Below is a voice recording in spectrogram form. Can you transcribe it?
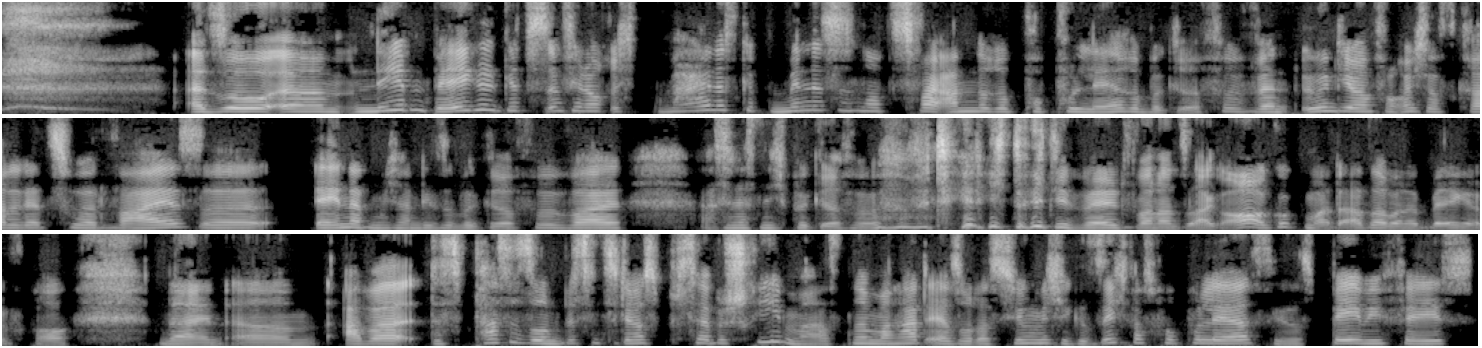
Also ähm, neben Bagel gibt es irgendwie noch, ich meine, es gibt mindestens noch zwei andere populäre Begriffe. Wenn irgendjemand von euch das gerade der zuhört weiß, äh, erinnert mich an diese Begriffe, weil das sind jetzt nicht Begriffe, mit denen ich durch die Welt fahre und sage, oh, guck mal, da ist aber eine Bagelfrau. Nein, ähm, aber das passe so ein bisschen zu dem, was du bisher beschrieben hast. Ne? Man hat eher so das jüngliche Gesicht, was populär ist, dieses Babyface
